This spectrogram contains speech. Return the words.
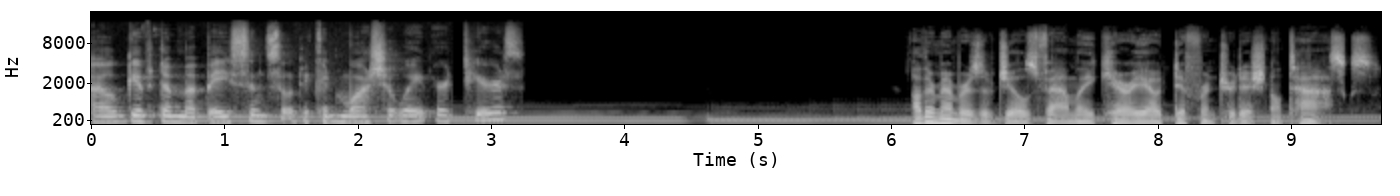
I'll give them a basin so they can wash away their tears. Other members of Jill's family carry out different traditional tasks.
